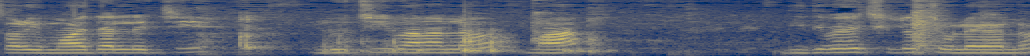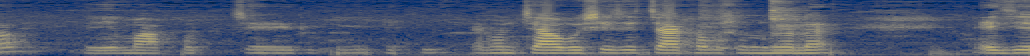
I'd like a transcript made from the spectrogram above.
সরি ময়দার লেচি, লুচি বানালো মা। দিদিভাই ছিল, চলে গেল। এই মা করছে এদিকে দেখি এখন চা বসেছে চা খাব সন্ধ্যাবেলা। এই যে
